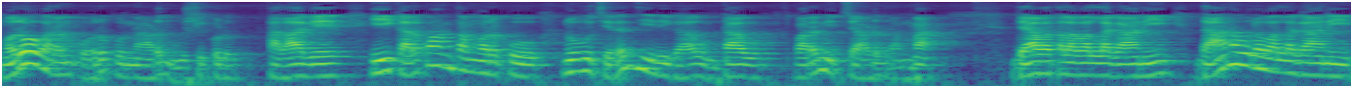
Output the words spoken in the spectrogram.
మరో వరం కోరుకున్నాడు మూషికుడు. అలాగే ఈ కల్పాంతం వరకు నువ్వు చిరంజీవిగా ఉంటావు వరమిచ్చాడు బ్రహ్మ. దేవతల వల్ల గాని దానవుల వల్ల గాని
